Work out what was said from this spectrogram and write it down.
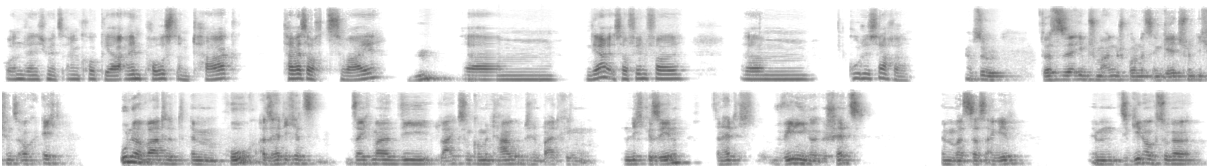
Und wenn ich mir jetzt angucke, ja, ein Post am Tag, teilweise auch zwei. Mhm. Ähm, ja, ist auf jeden Fall ähm, gute Sache. Absolut. Du hast es ja eben schon mal angesprochen, das Engagement. Ich finde es auch echt unerwartet ähm, hoch. Also hätte ich jetzt, sag ich mal, die Likes und Kommentare unter den Beiträgen nicht gesehen, dann hätte ich weniger geschätzt, ähm, was das angeht. Ähm, sie gehen auch sogar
